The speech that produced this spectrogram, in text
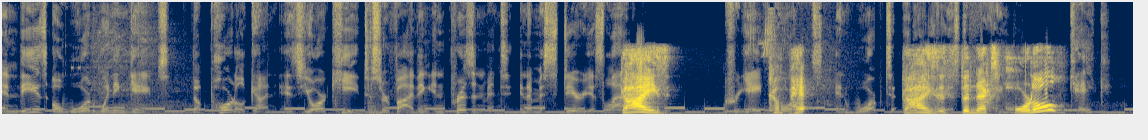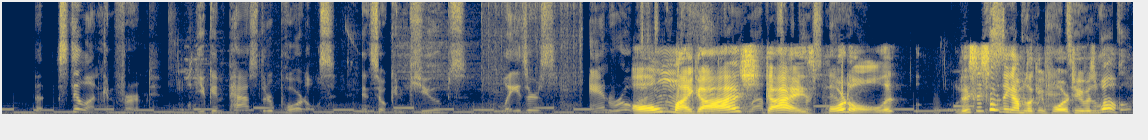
In these award-winning games, the portal gun is your key to surviving imprisonment in a mysterious lab. Guys, Create compa- and warp to guys, it's the next Portal? Cake? Uh, still unconfirmed. You can pass through portals, and so can cubes, lasers, and robots. Oh my gosh, guys. Portal. This is something I'm looking forward to as well.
